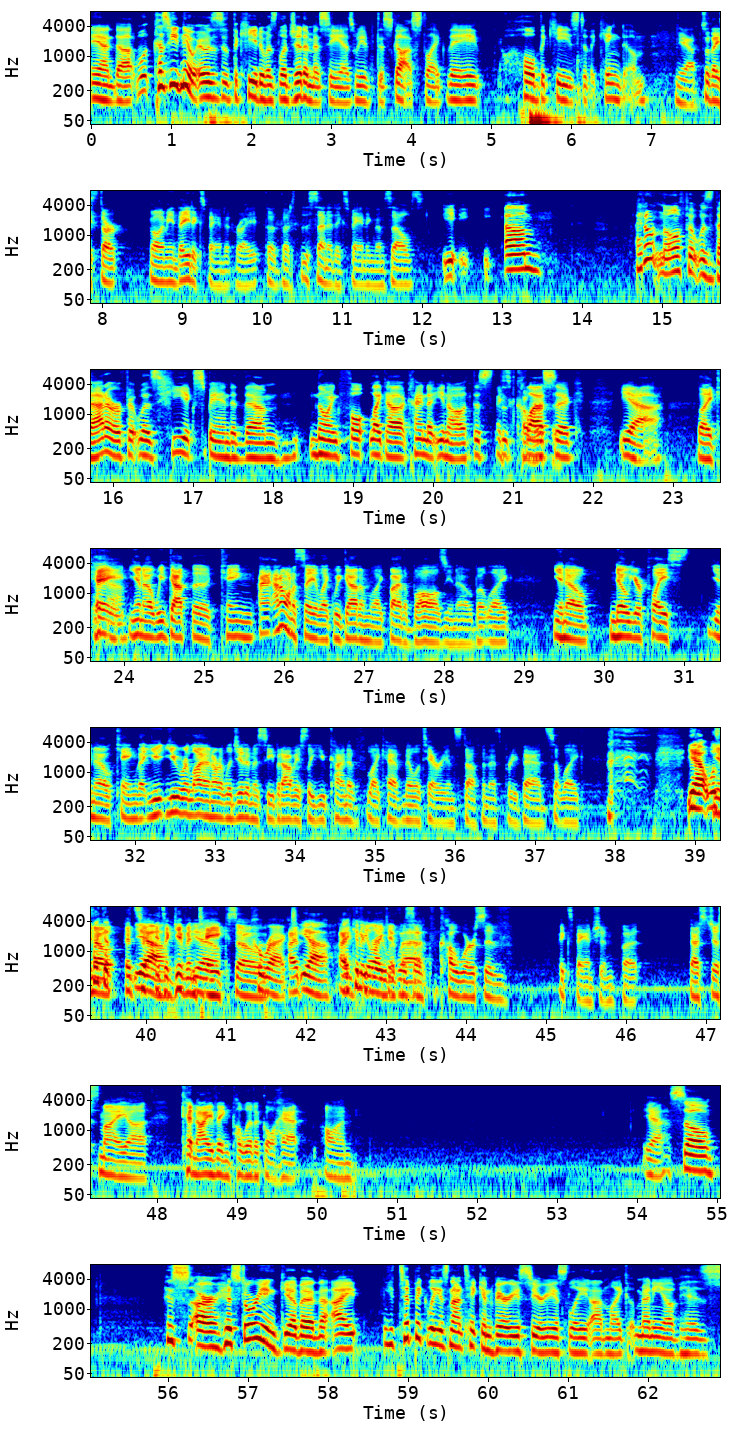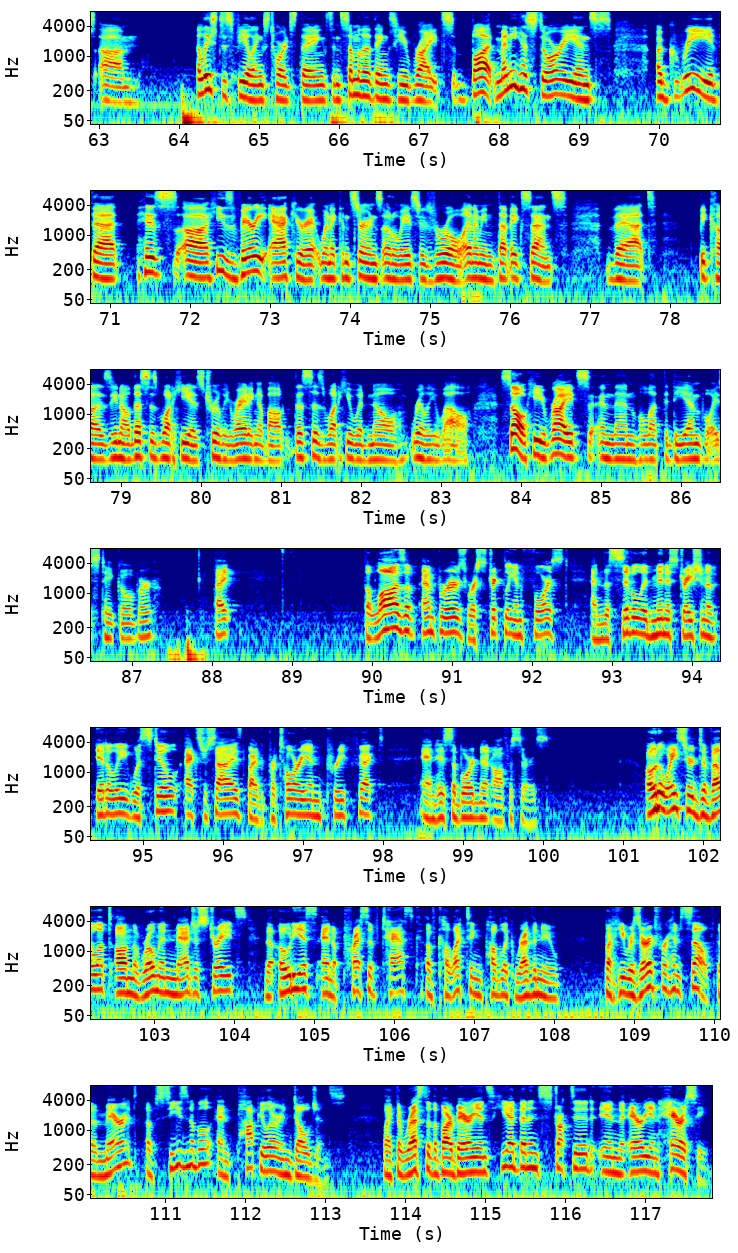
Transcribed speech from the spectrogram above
And uh, well, because he knew it was the key to his legitimacy, as we've discussed. Like they hold the keys to the kingdom. Yeah, so they start. Well, I mean, they'd expand it, right? The the, the Senate expanding themselves. Um, I don't know if it was that or if it was he expanded them, knowing full like a kind of you know this, this classic, yeah like hey yeah. you know we've got the king. I, I don't want to say like we got him like by the balls you know but like you know know your place you know king that you you rely on our legitimacy but obviously you kind of like have military and stuff and that's pretty bad. So like yeah it was like know, a it's yeah, a, it's a give and yeah, take so correct. I, yeah i, I can feel agree like with it was that. a coercive expansion but that's just my uh conniving political hat on Yeah. So his our historian Gibbon, I he typically is not taken very seriously on like many of his um at least his feelings towards things and some of the things he writes, but many historians agree that his uh, he's very accurate when it concerns Odoacer's rule, and I mean that makes sense. That because you know this is what he is truly writing about. This is what he would know really well. So he writes, and then we'll let the DM voice take over. I The laws of emperors were strictly enforced, and the civil administration of Italy was still exercised by the Praetorian prefect and his subordinate officers. Odoacer developed on the Roman magistrates the odious and oppressive task of collecting public revenue, but he reserved for himself the merit of seasonable and popular indulgence. Like the rest of the barbarians, he had been instructed in the Arian heresy,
